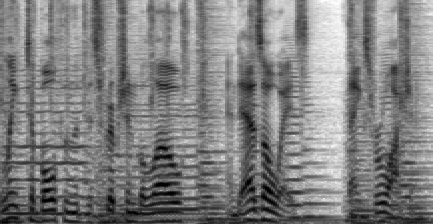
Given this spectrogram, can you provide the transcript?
link to both in the description below. And as always, thanks for watching.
